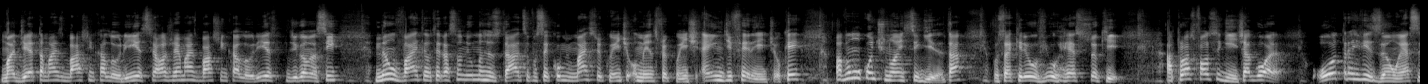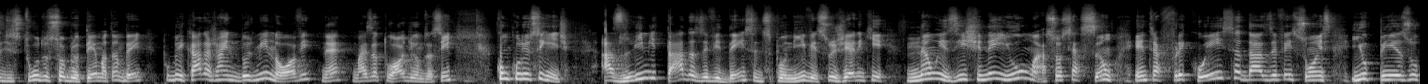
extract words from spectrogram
uma dieta mais baixa em calorias, se ela já é mais baixa em calorias, digamos assim, não vai ter alteração nenhuma no resultado se você come mais frequente ou menos frequente, é indiferente, ok? Mas vamos continuar em seguida, tá? Você vai querer ouvir o resto disso aqui. A próxima fala o seguinte, agora, outra revisão, essa de estudos sobre o tema também, publicada já em 2009, né, mais atual, digamos assim, concluiu o seguinte: as limitadas evidências disponíveis sugerem que não existe nenhuma associação entre a frequência das refeições e o peso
